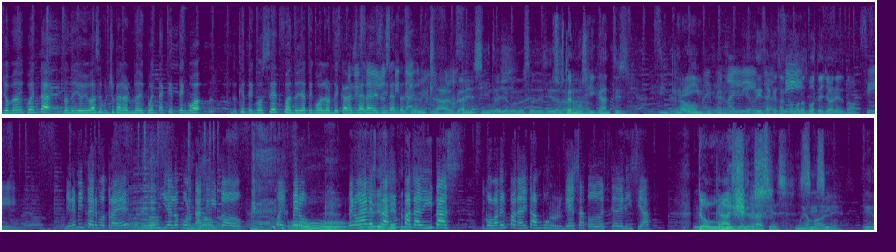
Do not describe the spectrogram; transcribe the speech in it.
Yo me doy cuenta, donde yo vivo hace mucho calor, me doy cuenta que tengo que tengo sed cuando ya tengo dolor de cabeza de la deshidratación. Uy, claro, Karencita, ya cuando estás deshidratado. Esos termos gigantes, increíble, No, pero... Qué risa, que son Sí. como los botellones, ¿no? Sí. Mire mi termo, trae un hielo portátil y todo. Oye, pero, Oh, pero de les 10 traje empanaditas. Coman empanadita, hamburguesa, todo es que delicia. Gracias, Delicious. gracias. Muy Sí, amable. sí. Eh,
